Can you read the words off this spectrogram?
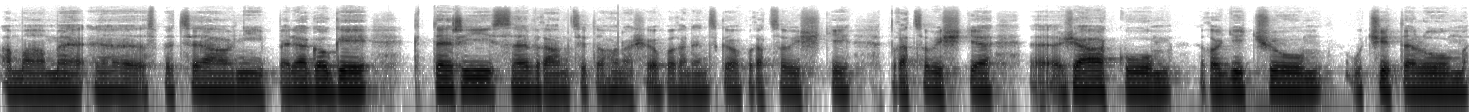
a máme eh, speciální pedagogy, kteří se v rámci toho našeho poradenského pracoviště, pracoviště eh, žákům, rodičům, učitelům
